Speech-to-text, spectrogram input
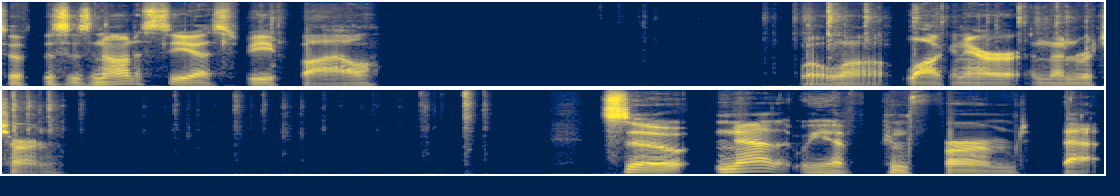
So if this is not a CSV file, we'll uh, log an error and then return. So now that we have confirmed that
